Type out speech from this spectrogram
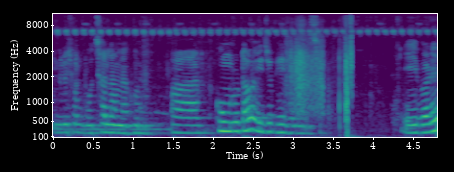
এগুলো সব গোছালাম এখন। আর কুমড়োটাও এই যে ভেজে নিয়েছি। এইবারে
